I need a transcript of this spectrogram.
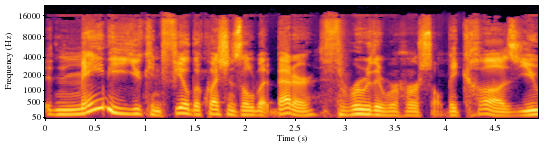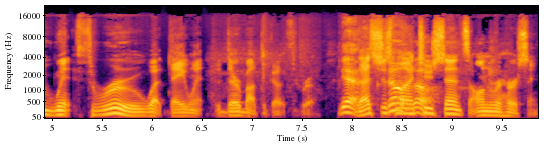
Maybe you can feel the questions a little bit better through the rehearsal because you went through what they went. They're about to go through. Yeah, so that's just no, my no. two cents on rehearsing.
